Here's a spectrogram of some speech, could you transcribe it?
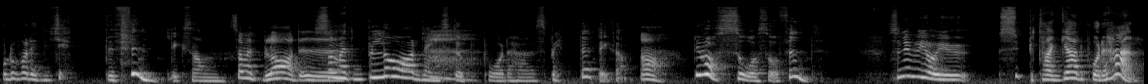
Och då var det ett jättefint liksom, Som ett blad i... som ett blad längst upp på det här spettet liksom. Det var så, så fint. Så nu är jag ju supertaggad på det här.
